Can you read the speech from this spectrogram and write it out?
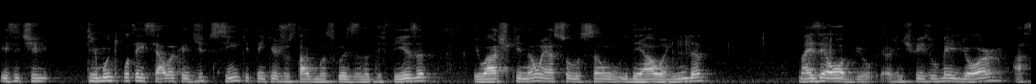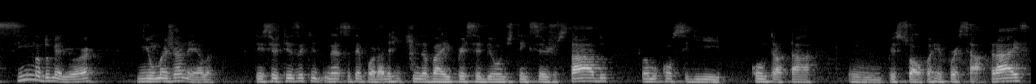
esse time tem muito potencial. Acredito sim que tem que ajustar algumas coisas na defesa. Eu acho que não é a solução ideal ainda, mas é óbvio, a gente fez o melhor, acima do melhor, em uma janela. Tenho certeza que nessa temporada a gente ainda vai perceber onde tem que ser ajustado, vamos conseguir contratar um pessoal para reforçar atrás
